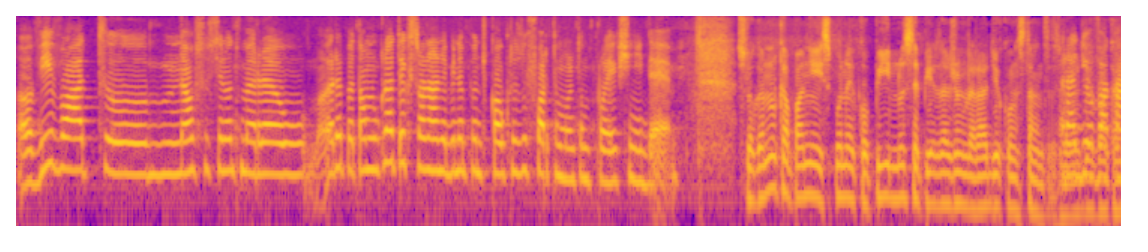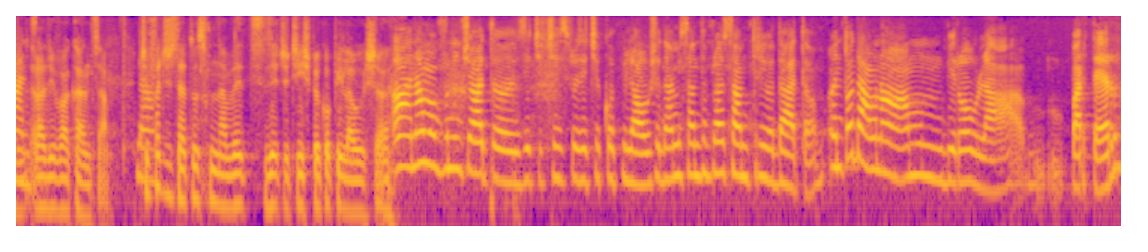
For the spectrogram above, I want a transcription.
uh, Vivat. Uh, ne-au susținut mereu. Repet, am lucrat extraordinar de bine pentru că au crezut foarte mult în proiect și în idee. Sloganul campaniei spune copiii nu se pierd, ajung la Radio Constanța. Sau Radio, Radio Vacanța. Radio Vacanța. Da. Ce faceți atunci când aveți 10-15 copii la ușă? A, n-am avut niciodată 10-15 copii la ușă, dar mi s-a întâmplat să am trei odată. Întotdeauna am un birou la parter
